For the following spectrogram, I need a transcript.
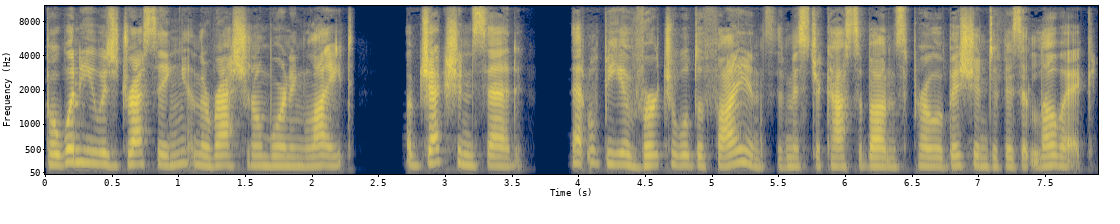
but when he was dressing in the rational morning light, objection said, That will be a virtual defiance of Mr. Casaubon's prohibition to visit Lowick,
